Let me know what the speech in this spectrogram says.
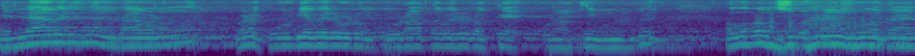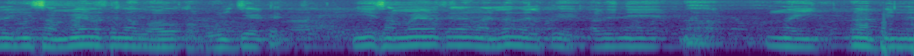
എല്ലാവരിൽ നിന്നും ഉണ്ടാവണമെന്ന് ഇവിടെ കൂടിയവരോടും കൂടാത്തവരോടൊക്കെ ഉണർത്തിക്കൊണ്ട് അള്ളാഹു സുബാനുഭവത്തായ ഈ സമ്മേളനത്തിന് അള്ളാഹു കബൂൾ ചെയ്യട്ടെ. ഈ സമ്മേളനത്തിന് നല്ല നിലയ്ക്ക് അതിനെ പിന്നെ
